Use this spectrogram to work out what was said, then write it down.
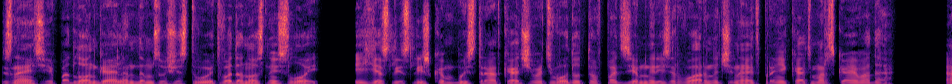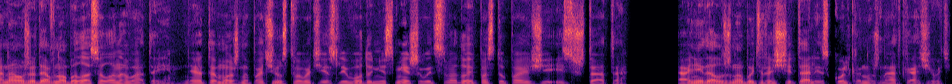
Знаете, под Лонг-Айлендом существует водоносный слой, и если слишком быстро откачивать воду, то в подземный резервуар начинает проникать морская вода. Она уже давно была солоноватой. Это можно почувствовать, если воду не смешивать с водой, поступающей из штата. Они, должно быть, рассчитали, сколько нужно откачивать.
